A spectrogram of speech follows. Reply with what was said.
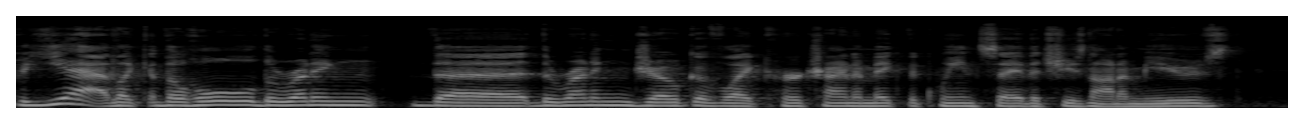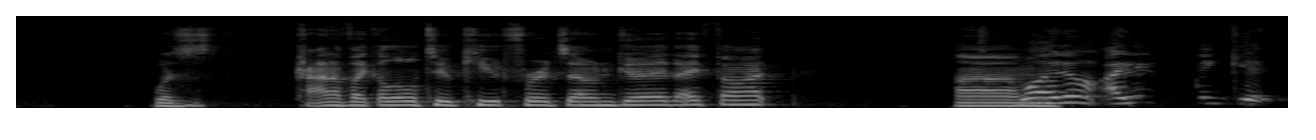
but yeah, like the whole the running the the running joke of like her trying to make the queen say that she's not amused was kind of like a little too cute for its own good. I thought. Um, Well, I don't. I didn't think it.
